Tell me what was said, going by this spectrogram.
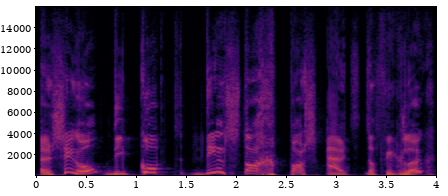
een single, die komt dinsdag pas uit. Dat vind ik leuk.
